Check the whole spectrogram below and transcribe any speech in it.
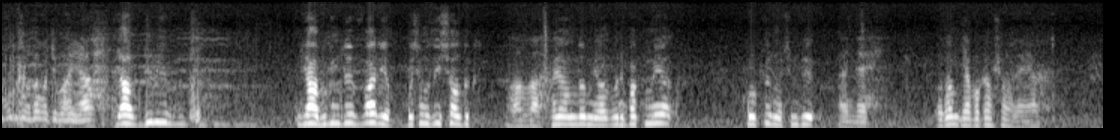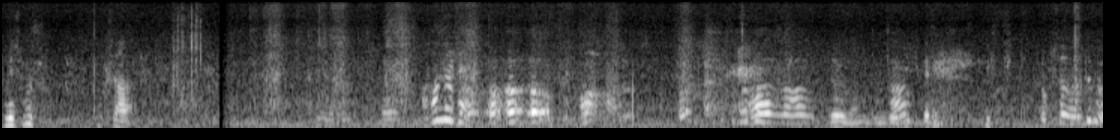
Ne oldu adam acaba ya? Ya ne bileyim. Ya bugün de var ya başımıza iş aldık. Vallahi Hay Allah'ım ya böyle bakmaya korkuyorum şimdi ben de. adam Ya bakalım şu ya. mecbur. Yoksa Adam nerede? Allah Allah. Dur lan. Yoksa öldü mü?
